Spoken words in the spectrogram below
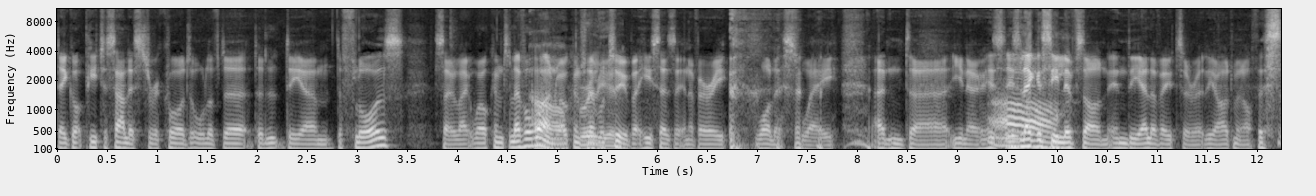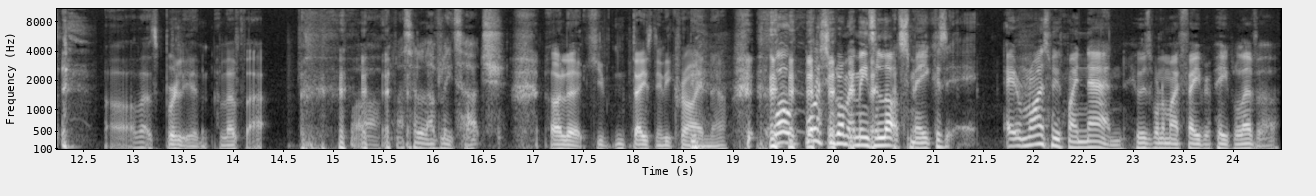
they got Peter Sallis to record all of the the the um the floors. So like, welcome to level one, Oh, welcome to level two, but he says it in a very Wallace way, and uh, you know, his his legacy Oh. lives on in the elevator at the Aardman office. Oh, that's brilliant. I love that. Wow, that's a lovely touch. Oh, look, you, Dave's nearly crying now. Well, Wallace and Gromit means a lot to me because it, it reminds me of my nan, who was one of my favourite people ever.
